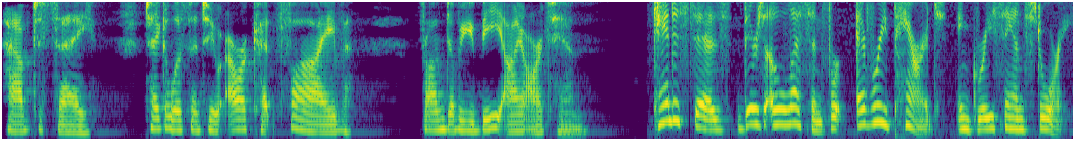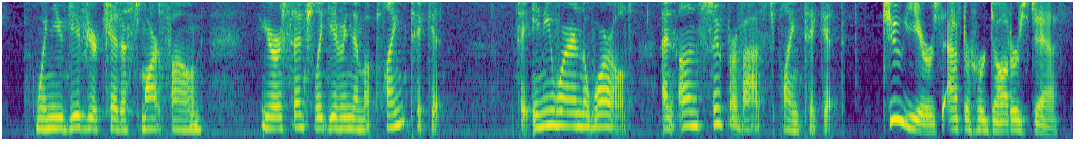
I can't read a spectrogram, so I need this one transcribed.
have to say? Take a listen to our cut five from WBIR 10. Candace says there's a lesson for every parent in Grace Ann's story. When you give your kid a smartphone, you're essentially giving them a plane ticket to anywhere in the world, an unsupervised plane ticket. Two years after her daughter's death,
